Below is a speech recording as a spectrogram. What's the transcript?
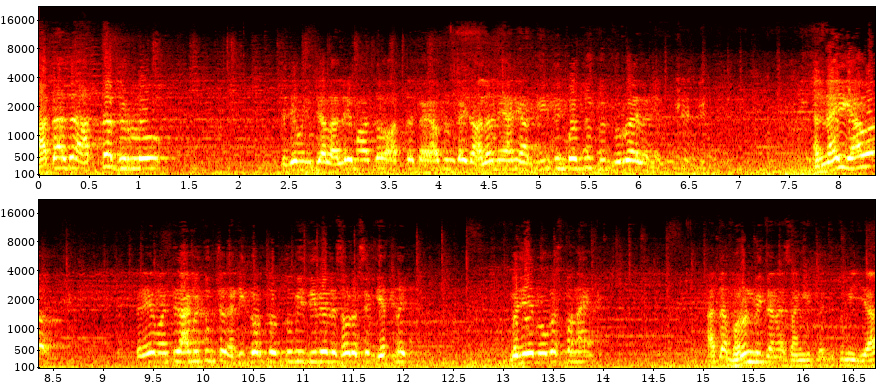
आता जर आत्ता फिरलो तर ते म्हणजे त्याला आले माझं आत्ता काय अजून काही झालं नाही आणि तीन तीन बंदूक घेऊन फिरू राहिलं आणि नाही घ्यावं तर हे म्हणते आम्ही तुमच्यासाठी करतो. तुम्ही दिलेलं संरक्षण घेत नाही म्हणजे हे बोगस पण आहे. आता म्हणून मी त्यांना सांगितलं की तुम्ही या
